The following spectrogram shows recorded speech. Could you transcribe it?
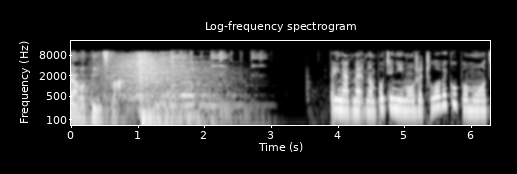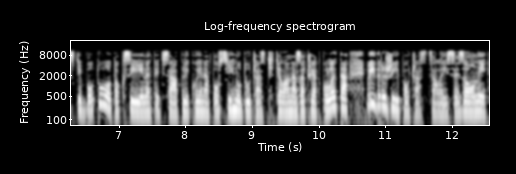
zdravotníctva. Pri nadmernom potení môže človeku pomôcť botulotoxín, keď sa aplikuje na postihnutú časť tela na začiatku leta, vydrží počas celej sezóny.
